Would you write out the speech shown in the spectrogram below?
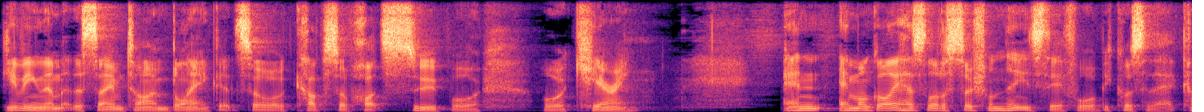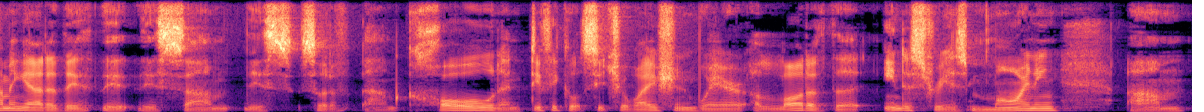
giving them at the same time blankets or cups of hot soup or, or caring. And, and Mongolia has a lot of social needs, therefore, because of that. Coming out of the, the, this um, this sort of um, cold and difficult situation where a lot of the industry is mining, um,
